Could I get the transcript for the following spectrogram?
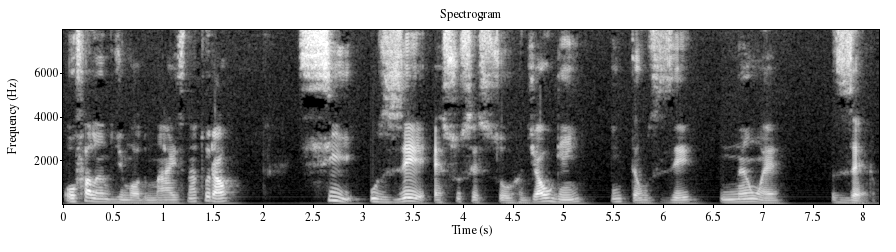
Ou falando de modo mais natural, se o z é sucessor de alguém, então z não é zero.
